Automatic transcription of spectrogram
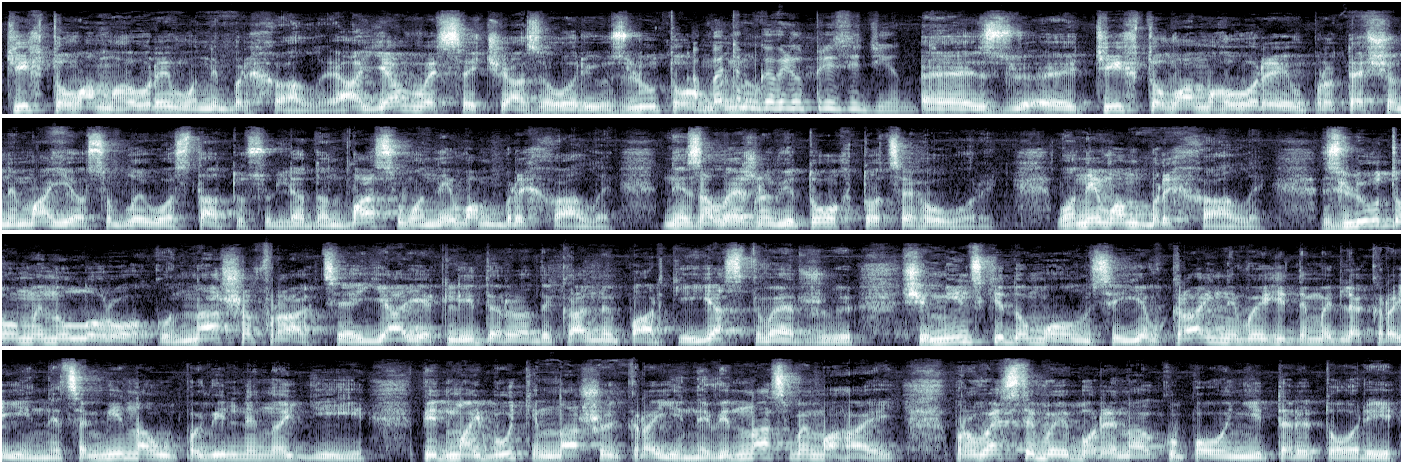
Ті, хто вам говорив, вони брехали. А я весь цей час говорю з лютого Об этом говорил президент. Е, е, Ті, хто вам говорив про те, що немає особливого статусу для Донбасу, вони вам брехали, незалежно від того, хто це говорить. Вони вам брехали. З лютого минулого року наша фракція, я як лідер радикальної партії, я стверджую, що мінські домовленості є вкрай невигідними для країни. Це міна уповільненої дії під майбутнім нашої країни. Від нас вимагають провести вибори на окупованій території,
